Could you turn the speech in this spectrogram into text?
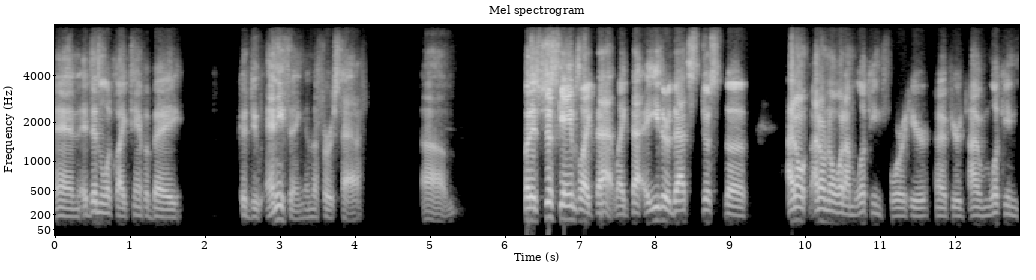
and it didn't look like tampa bay could do anything in the first half um, but it's just games like that like that either that's just the I don't I don't know what I'm looking for here. If you're I'm looking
